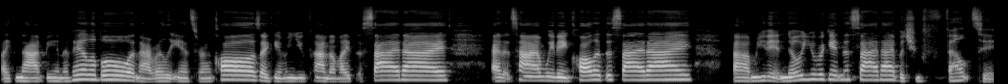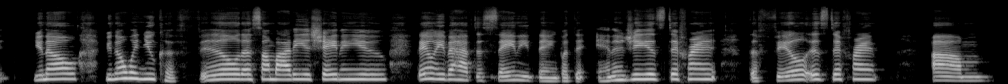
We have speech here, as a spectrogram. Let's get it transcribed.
like not being available and not really answering calls, or giving you kind of like the side eye, at the time we didn't call it the side eye. Um, you didn't know you were getting the side eye, but you felt it. You know, you know when you could feel that somebody is shading you. They don't even have to say anything, but the energy is different. The feel is different. Um,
